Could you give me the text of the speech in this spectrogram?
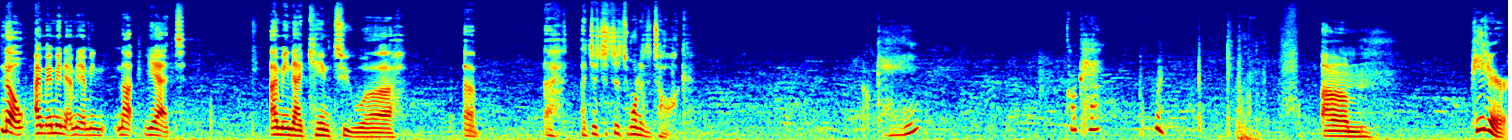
no. I mean, I mean, I mean, not yet. I mean, I came to, uh, uh, uh I just, just wanted to talk. Okay. Okay. Um, Peter,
